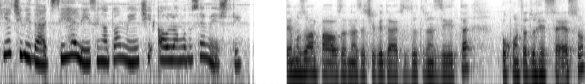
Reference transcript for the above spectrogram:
Que atividades se realizam atualmente ao longo do semestre? Temos uma pausa nas atividades do Transita por conta do recesso.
